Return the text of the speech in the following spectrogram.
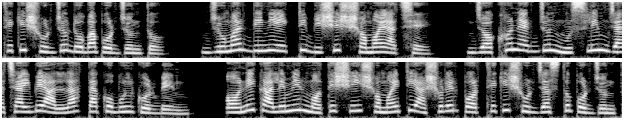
থেকে সূর্য ডোবা পর্যন্ত। জুমার দিনে একটি বিশেষ সময় আছে। যখন একজন মুসলিম যা চাইবে আল্লাহ তা কবুল করবেন। অনেক আলেমের মতে সেই সময়টি আসরের পর থেকে সূর্যাস্ত পর্যন্ত।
